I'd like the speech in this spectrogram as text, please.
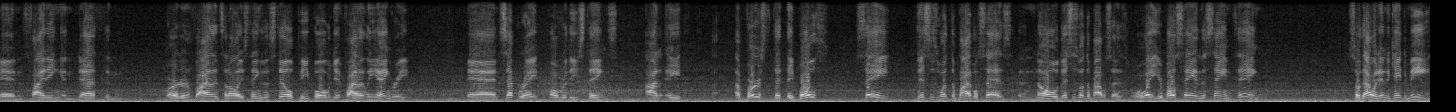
in fighting and death and murder and violence and all these things, but still people get violently angry and separate over these things on a, a verse that they both say this is what the Bible says. And no, this is what the Bible says. Well, wait, you're both saying the same thing. So that would indicate to me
